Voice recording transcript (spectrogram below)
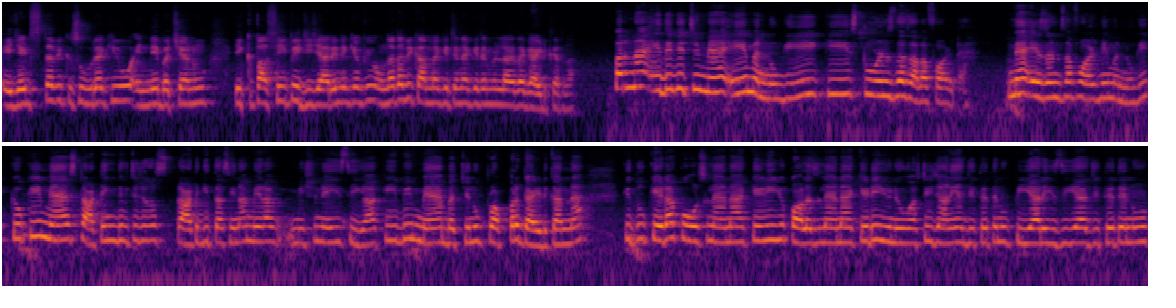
ਏਜੰਟਸ ਦਾ ਵੀ ਕਸੂਰ ਹੈ ਕਿ ਉਹ ਇੰਨੇ ਬੱਚਿਆਂ ਨੂੰ ਇੱਕ ਪਾਸੇ ਹੀ ਭੇਜੀ ਜਾ ਰਹੇ ਨੇ ਕਿਉਂਕਿ ਉਹਨਾਂ ਦਾ ਵੀ ਕੰਮ ਹੈ ਕਿਤੇ ਨਾ ਕਿਤੇ ਮੈਨੂੰ ਲੱਗਦਾ ਗਾਈਡ ਕਰਨਾ। ਪਰ ਨਾ ਇਹਦੇ ਵਿੱਚ ਮੈਂ ਇਹ ਮੰਨੂਗੀ ਕਿ ਸਟੂਡੈਂਟਸ ਦਾ ਜ਼ਿਆਦਾ ਫਾਲਟ ਹੈ। ਮੈਂ ਏਜੰਟਸ ਦਾ ਫਾਲਟ ਨਹੀਂ ਮੰਨੂਗੀ ਕਿਉਂਕਿ ਮੈਂ ਸਟਾਰਟਿੰਗ ਦੇ ਵਿੱਚ ਜਦੋਂ ਸਟਾਰਟ ਕੀਤਾ ਸੀ ਨਾ ਮੇਰਾ ਮਿਸ਼ਨ ਇਹੀ ਸੀਗਾ ਕਿ ਵੀ ਮੈਂ ਬੱਚੇ ਨੂੰ ਪ੍ਰੋਪਰ ਗਾਈਡ ਕਰਨਾ ਹੈ। ਕਿ ਤੂੰ ਕਿਹੜਾ ਕੋਰਸ ਲੈਣਾ ਹੈ ਕਿਹੜੀ ਕਾਲਜ ਲੈਣਾ ਹੈ ਕਿਹੜੀ ਯੂਨੀਵਰਸਿਟੀ ਜਾਣੀ ਹੈ ਜਿੱਥੇ ਤੈਨੂੰ ਪੀਆਰ ਈਜ਼ੀ ਹੈ ਜਿੱਥੇ ਤੈਨੂੰ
